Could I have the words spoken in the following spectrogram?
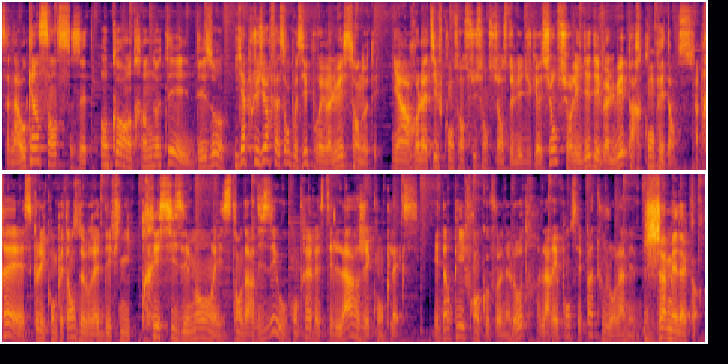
ça n'a aucun sens. Vous êtes encore en train de noter, désolé. Il y a plusieurs façons possibles pour évaluer sans noter. Il y a un relatif consensus en sciences de l'éducation sur l'idée d'évaluer par compétences. Après, est-ce que les compétences devraient être définies précisément et standardisées ou au contraire rester larges et complexes? Et d'un pays francophone à l'autre, la réponse n'est pas toujours la même. Jamais d'accord.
